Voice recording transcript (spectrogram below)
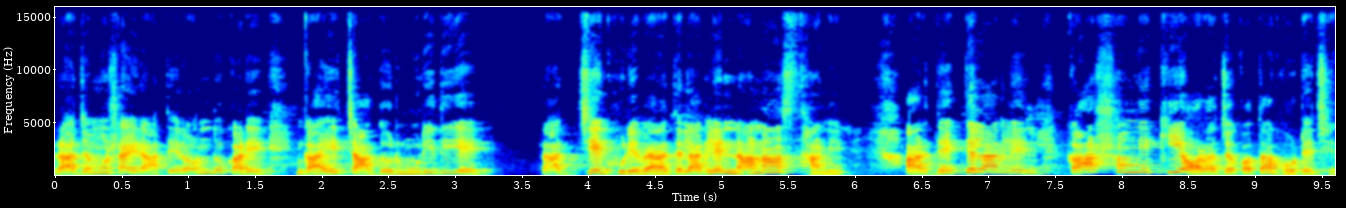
রাজামশাই রাতের অন্ধকারে গায়ে চাদর মুড়ি দিয়ে রাজ্যে ঘুরে বেড়াতে লাগলেন নানা স্থানে। আর দেখতে লাগলেন কার সঙ্গে কি অরাজকতা ঘটেছে।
